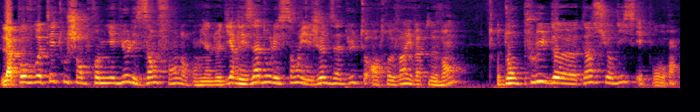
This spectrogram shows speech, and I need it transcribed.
La pauvreté touche en premier lieu les enfants, donc on vient de le dire, les adolescents et les jeunes adultes entre 20 et 29 ans, dont plus de- d'un sur dix est pauvre.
